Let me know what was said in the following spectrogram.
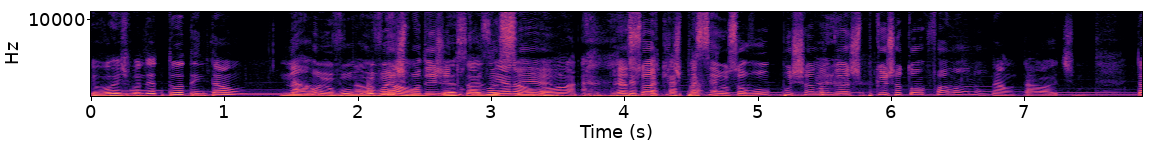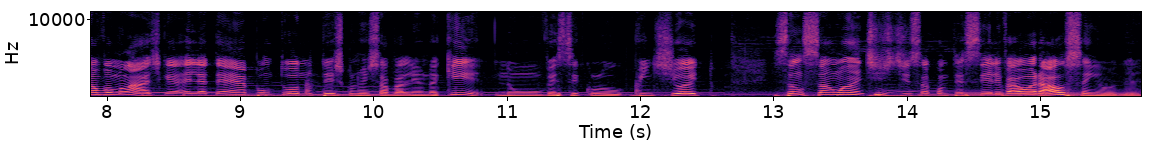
Eu vou responder tudo, então? Não, eu vou- eu vou responder junto eu com sozinha você. não. Vamos lá. É só que, tipo assim, eu só vou puxando o gancho porque eu já tô falando. Não, tá ótimo. Então vamos lá. Acho que ele até pontuou no texto que a gente estava lendo aqui, no versículo 28. Sansão, antes disso acontecer, ele vai orar ao Senhor, né?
